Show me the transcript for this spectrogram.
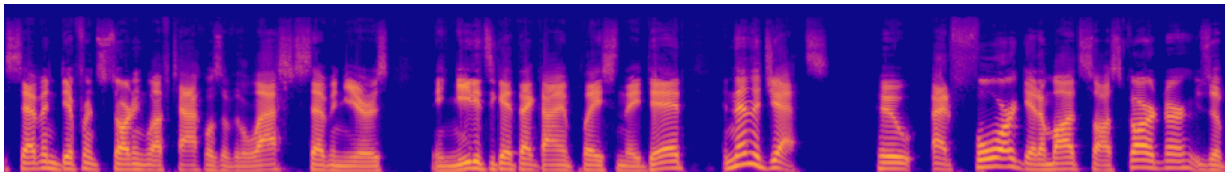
seven different starting left tackles over the last seven years. They needed to get that guy in place, and they did. And then the Jets, who at four get Ahmad Sauce Gardner, who's a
